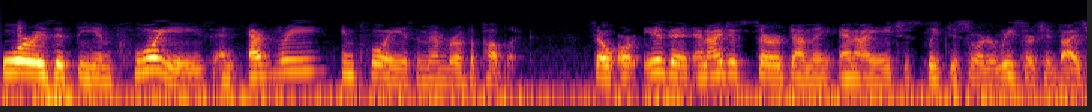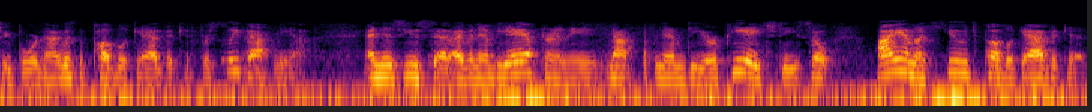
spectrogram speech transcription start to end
Or is it the employees, and every employee is a member of the public? So, or is it, and I just served on the NIH's Sleep Disorder Research Advisory Board, and I was the public advocate for sleep apnea. And as you said, I have an MBA after an not an MD or a PhD, so I am a huge public advocate.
